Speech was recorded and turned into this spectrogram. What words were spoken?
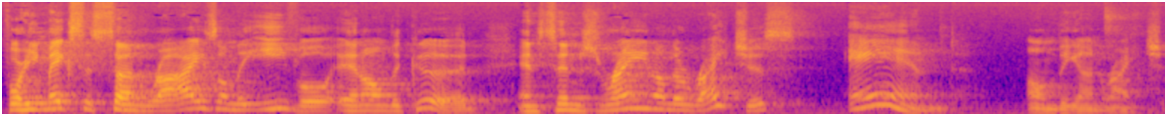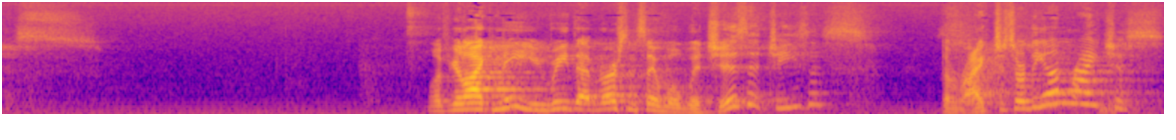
For he makes his sun rise on the evil and on the good, and sends rain on the righteous and on the unrighteous. Well, if you're like me, you read that verse and say, Well, which is it, Jesus? The righteous or the unrighteous?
